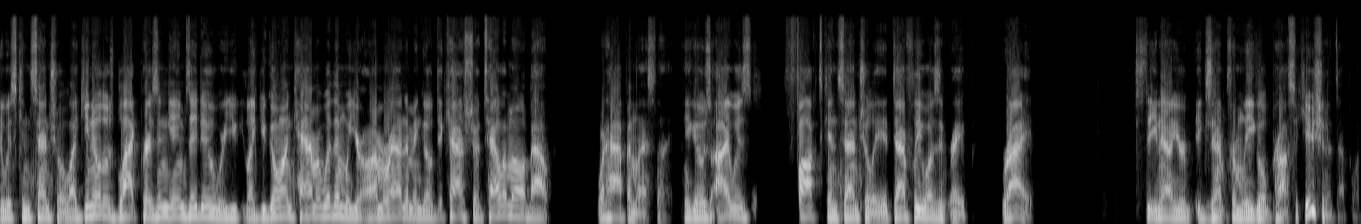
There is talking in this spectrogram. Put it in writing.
It was consensual. Like you know those black prison games they do where you like you go on camera with him with your arm around him and go, DeCastro, tell him all about what happened last night. He goes, I was fucked consensually. It definitely wasn't rape. Right. See, now you're exempt from legal prosecution at that point.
